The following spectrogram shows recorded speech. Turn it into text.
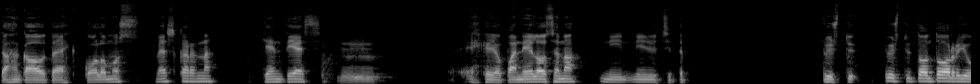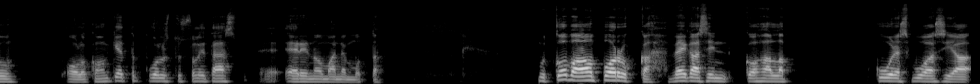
tähän kauteen ehkä kolmosveskarina, kenties. Mm. Ehkä jopa nelosena, niin, niin nyt sitten pysty, pysty tuon torjuun. Olkoonkin, että puolustus oli tässä erinomainen, mutta, mutta kova on porukka. Vegasin kohdalla kuudes vuosi ja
